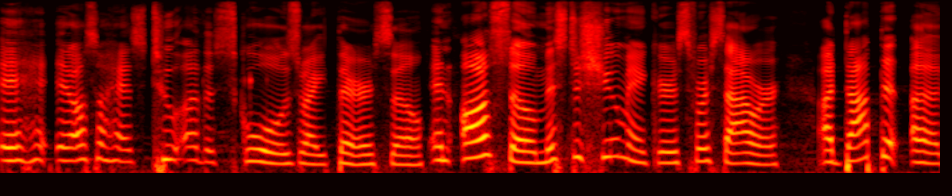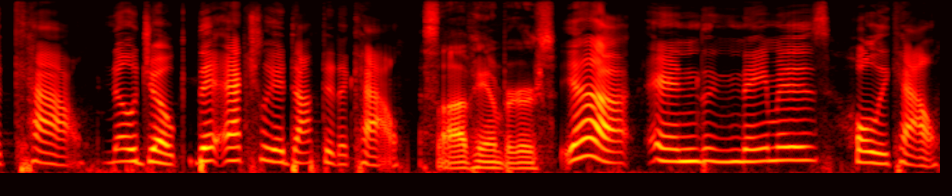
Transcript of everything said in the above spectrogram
it it also has two other schools right there. So, and also Mr. Shoemaker's first hour adopted a cow. No joke. They actually adopted a cow. Slav hamburgers. Yeah, and the name is Holy Cow.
